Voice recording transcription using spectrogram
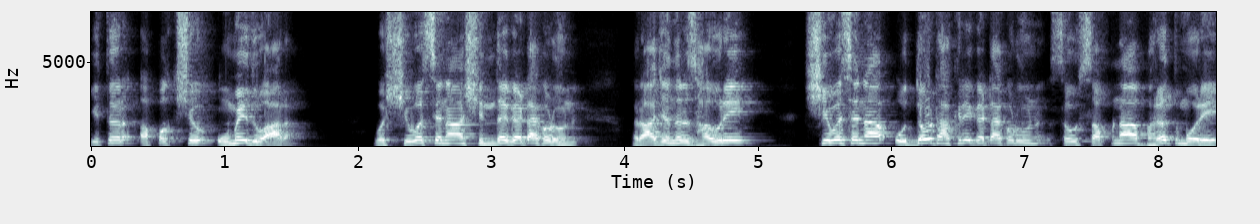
इतर अपक्ष उमेदवार व शिवसेना शिंदे गटाकडून राजेंद्र झावरे शिवसेना उद्धव ठाकरे गटाकडून सौ सपना भरत मोरे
